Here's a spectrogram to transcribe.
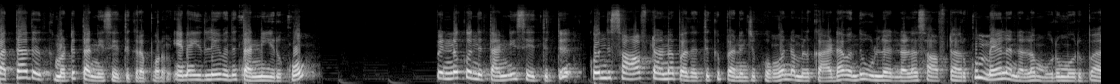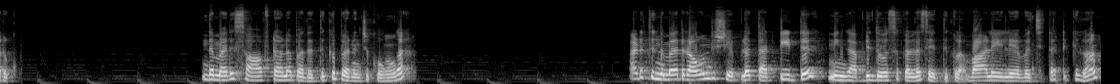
பத்தாததுக்கு மட்டும் தண்ணி சேர்த்துக்கிற போகிறோம் ஏன்னா இதுலேயே வந்து தண்ணி இருக்கும். இப்போ இன்னும் கொஞ்சம் தண்ணி சேர்த்துட்டு கொஞ்சம் சாஃப்டான பதத்துக்கு பிணைஞ்சிக்கோங்க. நம்மளுக்கு அடை வந்து உள்ளே நல்லா சாஃப்டாக இருக்கும். மேலே நல்லா முறுமுறுப்பாக இருக்கும். இந்த மாதிரி சாஃப்டான பதத்துக்கு பிணைஞ்சிக்கோங்க. அடுத்து இந்த மாதிரி ரவுண்டு ஷேப்பில் தட்டிட்டு நீங்கள் அப்படி தோசைக்கல்ல சேர்த்துக்கலாம். வாழை இலையை வச்சு தட்டிக்கலாம்.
